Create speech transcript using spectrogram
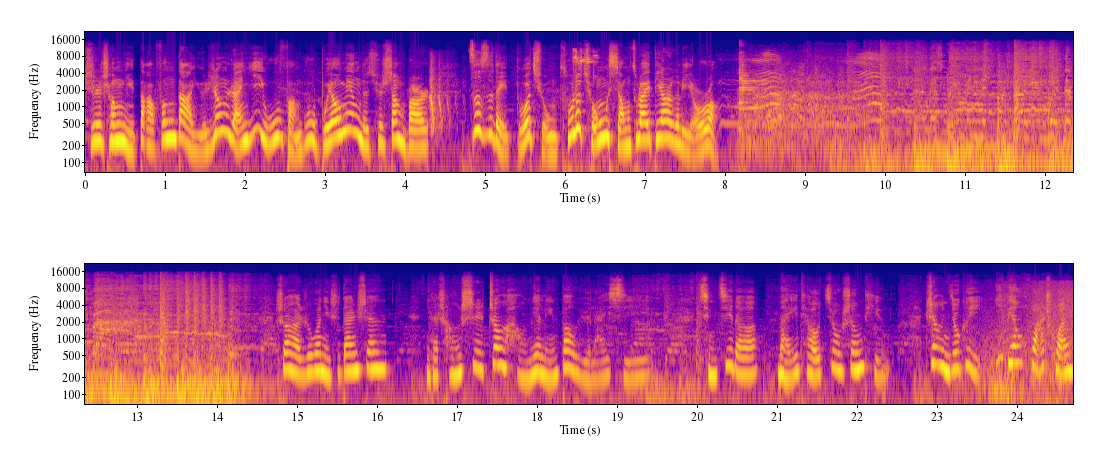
支撑你大风大雨仍然义无反顾、不要命的去上班这是得多穷？除了穷，想不出来第二个理由啊！说啊，如果你是单身，你的城市正好面临暴雨来袭，请记得买一条救生艇，这样你就可以一边划船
